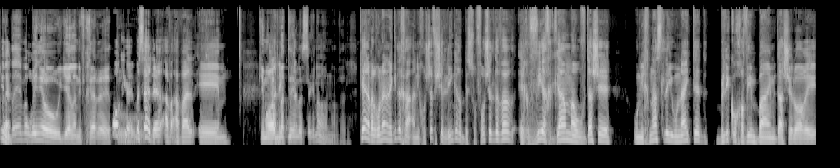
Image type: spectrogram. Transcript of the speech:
כן. מוריניו הוא הגיע לנבחרת. אוקיי, הוא- בסדר, אבל, אבל אמ, כי מאוד אני- מתאים לסגנון, אבל... כן, אבל רונן, אני אגיד לך, אני חושב שלינגרד בסופו של דבר הרוויח גם מהעובדה שהוא הוא נכנס ליונייטד בלי כוכבים בעמדה שלו, הרי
